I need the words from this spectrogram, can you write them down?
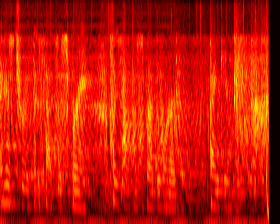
It is truth that sets us free. Please help us spread the word. Thank you.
